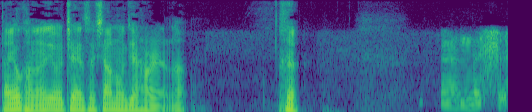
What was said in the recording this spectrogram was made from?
但有可能就这次相中介绍人了。哼。嗯，那是。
